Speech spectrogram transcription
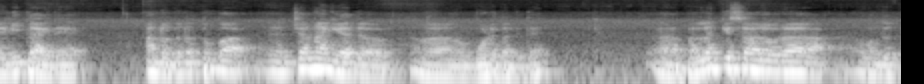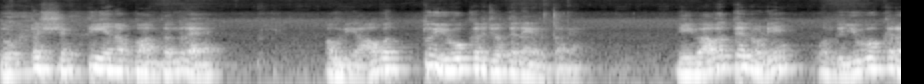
ನಡೀತಾ ಇದೆ ಅನ್ನೋದನ್ನ ತುಂಬಾ ಚೆನ್ನಾಗಿ ಅದು ಮೂಡಿ ಬಂದಿದೆ. ಪಲ್ಲಕ್ಕಿ ಸಾರ್ ಅವರ ಒಂದು ದೊಡ್ಡ ಶಕ್ತಿ ಏನಪ್ಪಾ ಅಂತಂದ್ರೆ, ಅವ್ರು ಯಾವತ್ತೂ ಯುವಕರ ಜೊತೆನೆ ಇರ್ತಾರೆ. ನೀವು ಯಾವತ್ತೇ ನೋಡಿ, ಒಂದು ಯುವಕರ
